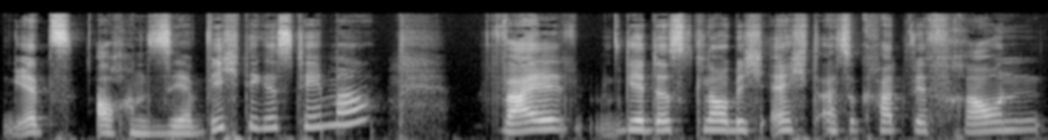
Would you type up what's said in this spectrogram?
jetzt auch ein sehr wichtiges Thema, weil wir das, glaube ich, echt, also gerade wir Frauen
